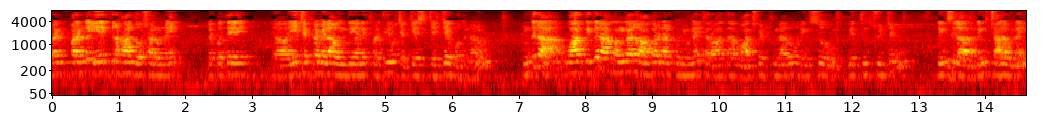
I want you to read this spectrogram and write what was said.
పరంగా ఏ గ్రహాల దోషాలు ఉన్నాయి లేకపోతే ఏ చక్రం ఎలా ఉంది అనేది ప్రతిదీ కూడా చెక్ చేసి చెక్ చేయబోతున్నాను. ముందుగా వారి దగ్గర బంగారు ఆభరణాలు కొన్ని ఉన్నాయి. తర్వాత వాచ్ పెట్టుకున్నారు. రింగ్స్ మీరు చూపించండి. రింగ్స్ ఇలా రింగ్స్ చాలా ఉన్నాయి.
